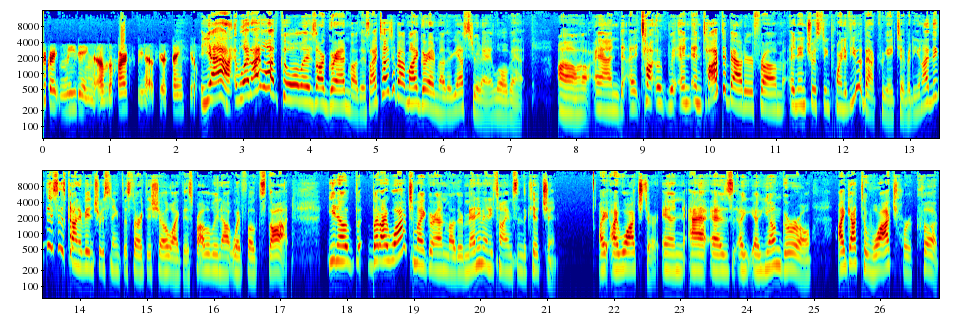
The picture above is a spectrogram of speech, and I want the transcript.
a great meeting of the hearts we have here. Thank you. Yeah, what I love cool is our grandmothers. I talked about my grandmother yesterday a little bit, uh, and uh, ta- and and talked about her from an interesting point of view about creativity. And I think this is kind of interesting to start the show like this. Probably not what folks thought, you know. But but I watched my grandmother many many times in the kitchen. I, I watched her, and as a, a young girl, I got to watch her cook.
